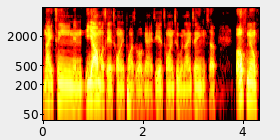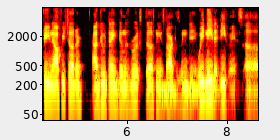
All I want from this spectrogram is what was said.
19 and he almost had 20 points both games. He had 22 and 19. So both of them feeding off each other. I do think Dillon Brooks does need to start because we need we need a defense uh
